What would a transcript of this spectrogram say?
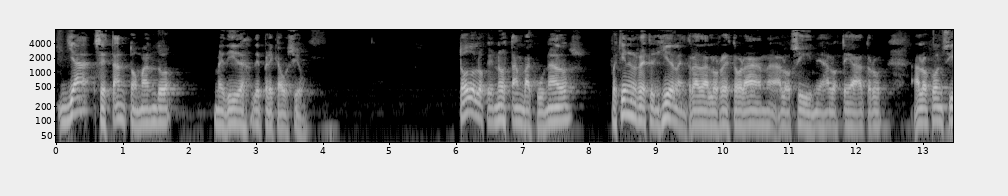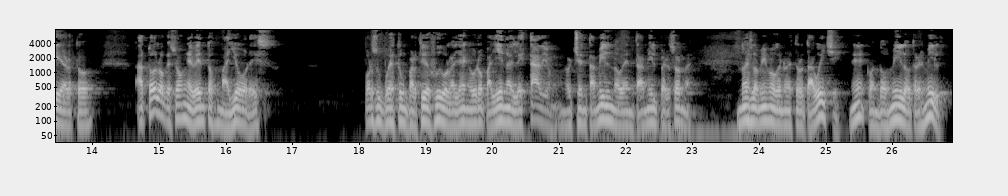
ya se están tomando medidas de precaución. Todos los que no están vacunados, pues tienen restringida la entrada a los restaurantes, a los cines, a los teatros, a los conciertos, a todo lo que son eventos mayores. Por supuesto, un partido de fútbol allá en Europa llena el estadio, 80 mil, 90 mil personas. No es lo mismo que nuestro Tawichi, ¿eh? con 2.000 o 3.000.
